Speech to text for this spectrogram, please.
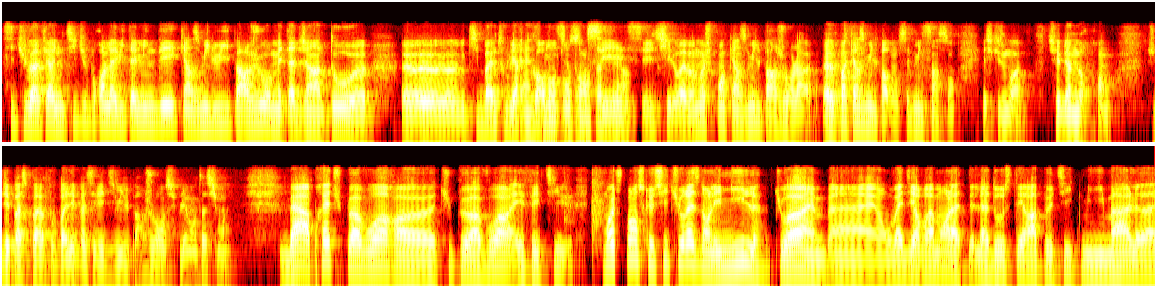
si tu vas faire une, si tu prends de la vitamine D 15 000 UI par jour, mais tu as déjà un taux euh, euh, qui bat tous les records dans ton sens, hein. c'est, utile. Ouais, bah moi je prends 15 000 par jour là. Euh, pas 15 000, pardon, 7 500. Excuse-moi, tu fais bien de me reprendre. Je dépasse pas, faut pas dépasser les 10 000 par jour en supplémentation. Ben après, tu peux avoir, tu peux avoir effectivement. Moi je pense que si tu restes dans les 1000, tu vois, on va dire vraiment la, dose thérapeutique minimale, euh,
